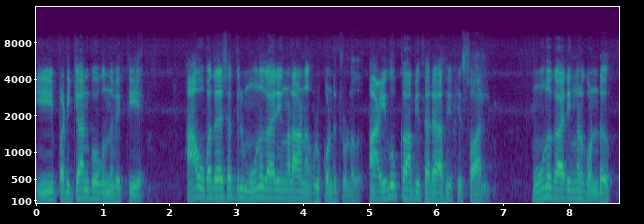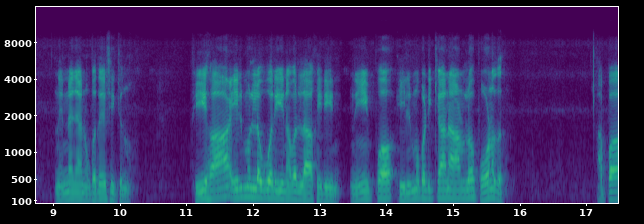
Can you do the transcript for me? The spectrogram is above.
ഈ പഠിക്കാൻ പോകുന്ന വ്യക്തിയെ. ആ ഉപദേശത്തിൽ മൂന്ന് കാര്യങ്ങളാണ് ഉൾക്കൊണ്ടിട്ടുള്ളത്. അയിലു കാബി സലാസി ഹിസ്വാൽ മൂന്ന് കാര്യങ്ങൾ കൊണ്ട് നിന്നെ ഞാൻ ഉപദേശിക്കുന്നു. ഫീഹ ഇൽമുല്ലവലീന വല്ലാഹിരീൻ. നീ ഇപ്പോൾ ഇൽമു പഠിക്കാനാണല്ലോ പോണത്. അപ്പോൾ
